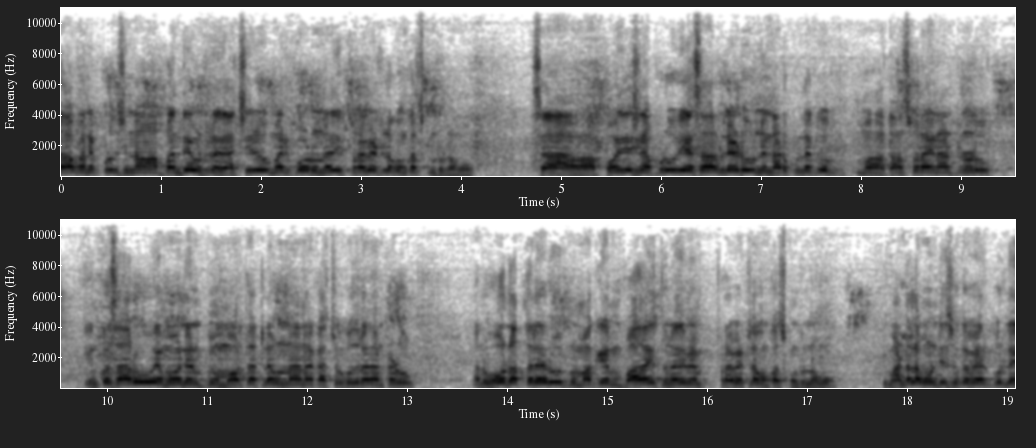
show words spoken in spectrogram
దావకాని ఎప్పుడు చూసినా బందే ఉంటున్నది. వచ్చి మరిపోడు ఉన్నది ప్రైవేట్లో కొనుకొచ్చుకుంటున్నాము. సా ఫోన్ చేసినప్పుడు ఏ సార్ లేడు నేను నడుకులకు మా ట్రాన్స్ఫర్ అయినా అంటున్నాడు. ఇంకోసారు ఏమో నేను మోరతట్లే ఉన్నా నాకు అచ్చుడు కుదరదు అంటాడు. వాళ్ళు ఓళ్ళు వస్తలేరు ఇప్పుడు మాకేం బాధ అవుతున్నది మేము ప్రైవేట్లో కొనుకొచ్చుకుంటున్నాము. ఈ మండలం ఉండి సుఖవేల్పూర్లో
